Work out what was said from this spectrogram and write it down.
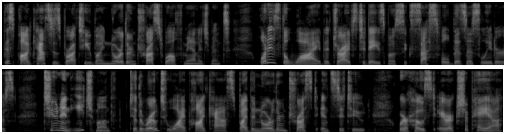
This podcast is brought to you by Northern Trust Wealth Management. What is the why that drives today's most successful business leaders? Tune in each month to the Road to Why podcast by the Northern Trust Institute, where host Eric Chapea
